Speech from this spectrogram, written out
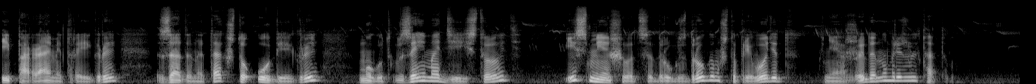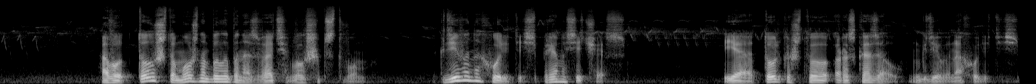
И параметры игры заданы так, что обе игры могут взаимодействовать и смешиваться друг с другом, что приводит к неожиданным результатам. А вот то, что можно было бы назвать волшебством – где вы находитесь прямо сейчас? Я только что рассказал, где вы находитесь.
